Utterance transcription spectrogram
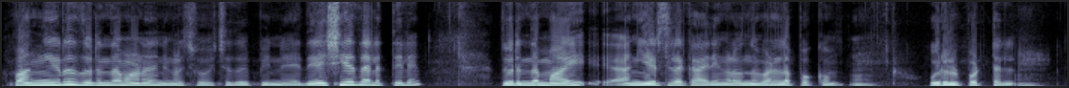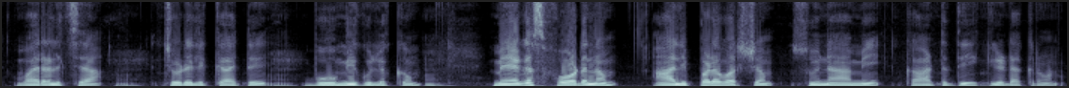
അപ്പോൾ അംഗീകൃത ദുരന്തമാണ് നിങ്ങൾ ചോദിച്ചത്. പിന്നെ ദേശീയ തലത്തിൽ ദുരന്തമായി അംഗീകരിച്ച കാര്യങ്ങൾ ഒന്ന് വെള്ളപ്പൊക്കം ഉരുൾപൊട്ടൽ വരൾച്ച ചുഴലിക്കാറ്റ് ഭൂമി കുലുക്കം മേഘസ്ഫോടനം ആലിപ്പട വർഷം സുനാമി കാട്ടുതീ കീടാക്രമണം.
